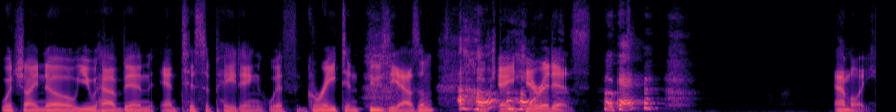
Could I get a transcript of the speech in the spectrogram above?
which I know you have been anticipating with great enthusiasm. Uh-huh, okay, uh-huh. here it is. Okay. Emily,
